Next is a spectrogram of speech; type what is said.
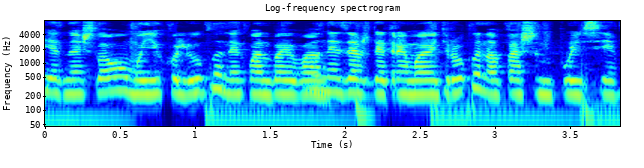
я знайшла у моїх улюблених One by One. Вони завжди тримають руку на фешн пульсі.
